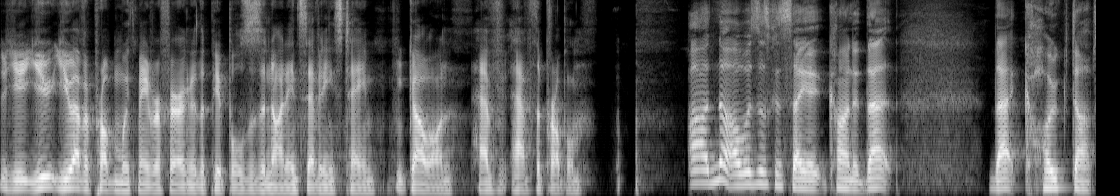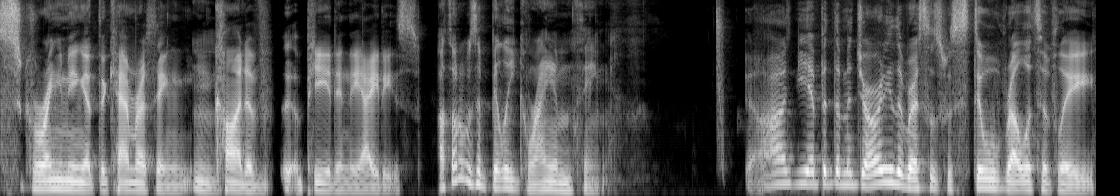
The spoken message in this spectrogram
You you you have a problem with me referring to the Pitbulls as a 1970s team. Go on, have have the problem. Uh no, I was just gonna say it kind of that that coked up screaming at the camera thing Mm. kind of appeared in the eighties. I thought it was a Billy Graham thing. Uh yeah, but the majority of the wrestlers were still relatively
